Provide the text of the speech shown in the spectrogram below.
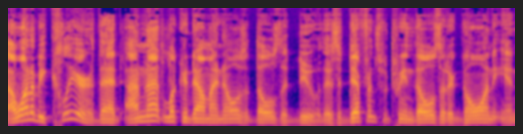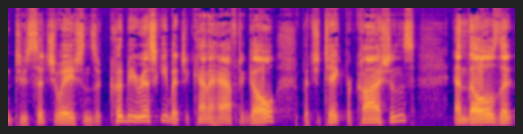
I want to be clear that I'm not looking down my nose at those that do. There's a difference between those that are going into situations that could be risky, but you kind of have to go, but you take precautions, and those that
